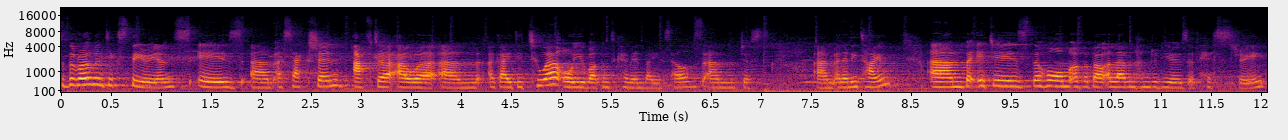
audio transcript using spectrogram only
So the Mint Experience is um, a section after our um, a guided tour, or you're welcome to come in by yourselves um, just um, at any time. Um, but it is the home of about 1100 years of history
